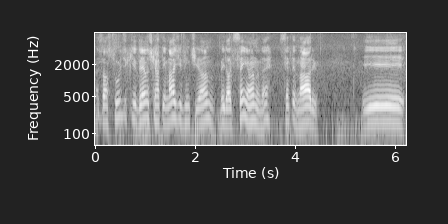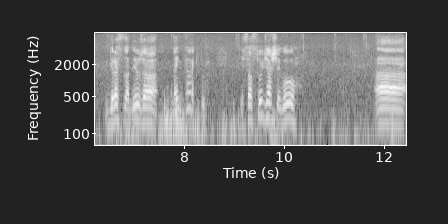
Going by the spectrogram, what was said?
Mas é um açude que vemos que já tem mais de 20 anos, melhor de 100 anos, né? Centenário. E graças a Deus já está intacto. Esse açude já chegou a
